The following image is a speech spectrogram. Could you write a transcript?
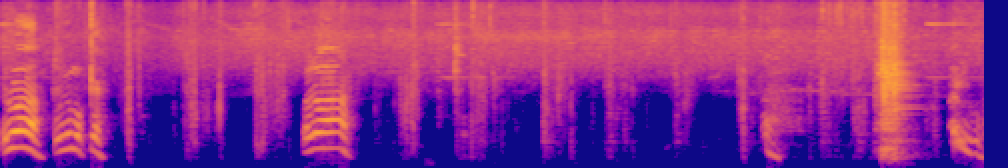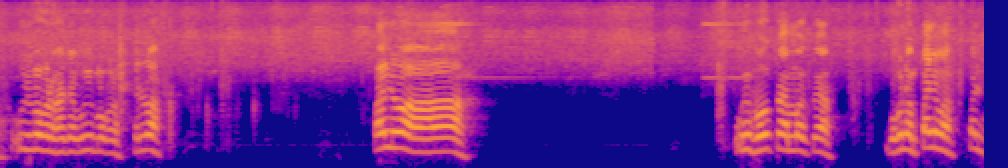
일로 와. 우유 먹게. 빨리 와. 아이고, 우유 먹으러 가자, 우유 먹으러. 일로 와. 빨리 와. 우유 먹을 거야 안 먹을 거야 먹으려면 빨리 와 빨리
